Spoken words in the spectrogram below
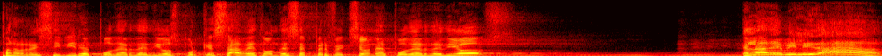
para recibir el poder de Dios, porque sabe dónde se perfecciona el poder de Dios. En la debilidad.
